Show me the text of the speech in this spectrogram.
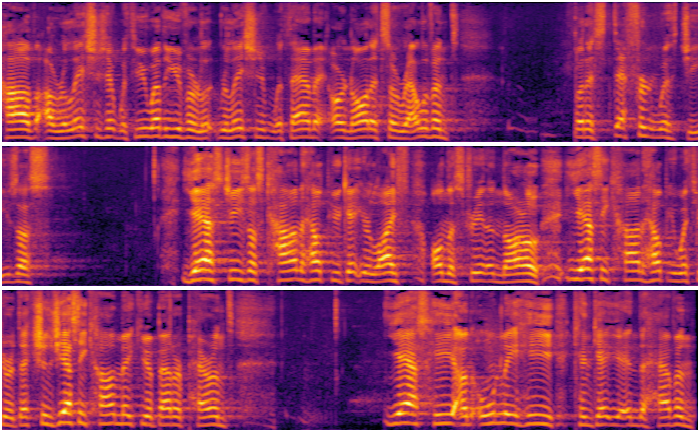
have a relationship with you, whether you have a relationship with them or not, it's irrelevant. But it's different with Jesus. Yes, Jesus can help you get your life on the straight and narrow. Yes, He can help you with your addictions. Yes, He can make you a better parent. Yes, He and only He can get you into heaven.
